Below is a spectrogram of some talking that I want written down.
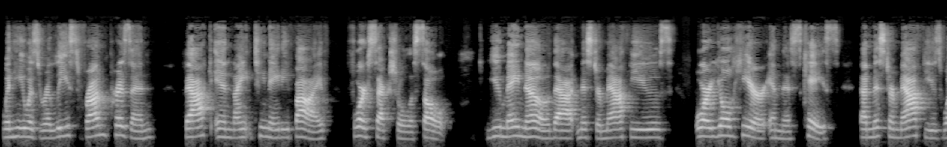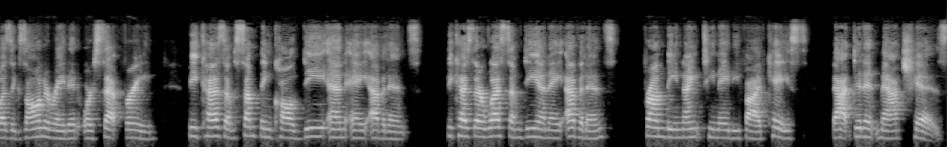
when he was released from prison back in 1985 for sexual assault. You may know that Mr. Matthews or you'll hear in this case that Mr. Matthews was exonerated or set free because of something called DNA evidence, because there was some DNA evidence from the 1985 case that didn't match his.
